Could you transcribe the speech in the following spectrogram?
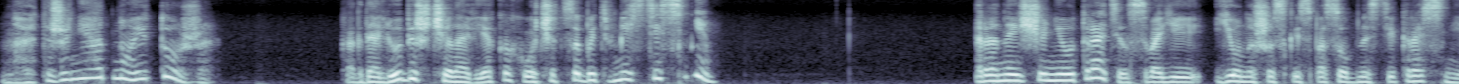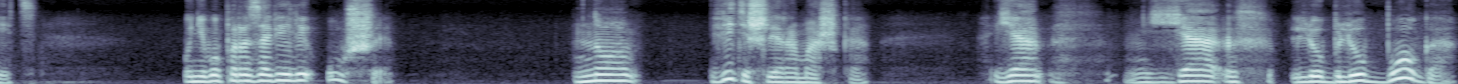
Но это же не одно и то же. Когда любишь человека, хочется быть вместе с ним. Рене еще не утратил своей юношеской способности краснеть. У него порозовели уши. Но, видишь ли, Ромашка, я... я люблю Бога.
